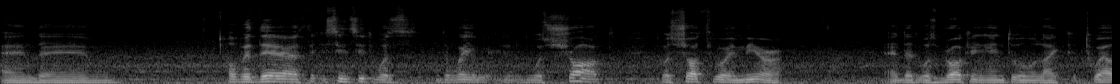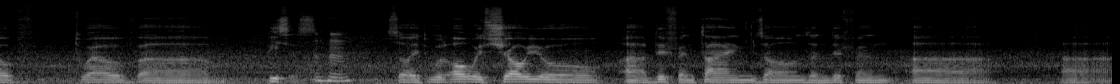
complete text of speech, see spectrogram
and um, over there, th- since it was the way w- it was shot, it was shot through a mirror, and that was broken into like 12, 12 um, pieces. Mm-hmm. So it will always show you uh, different time zones and different uh, uh,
